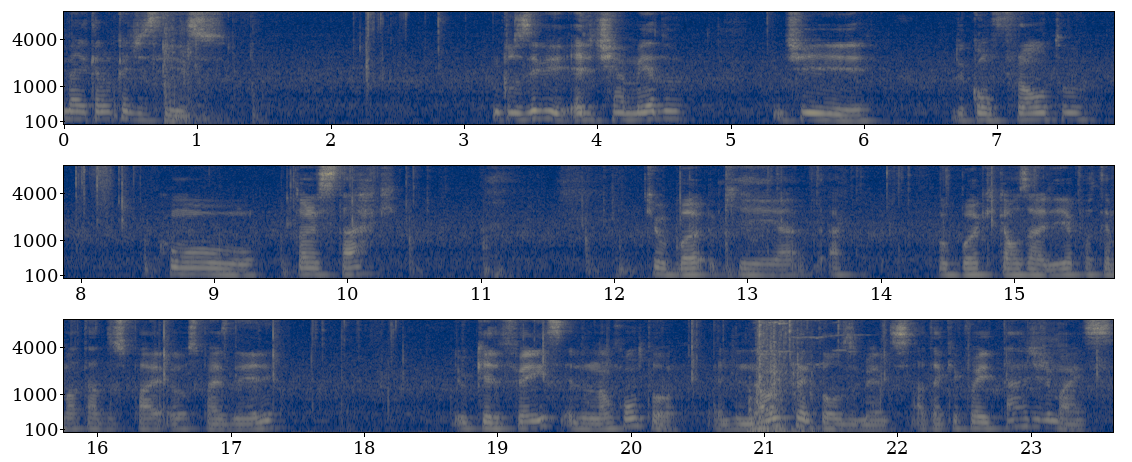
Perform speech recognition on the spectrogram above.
América nunca disse isso. Inclusive, ele tinha medo de do confronto com o Tony Stark que o Buck, que a, a, o Buck causaria por ter matado os, pai, os pais dele. E o que ele fez, ele não contou. Ele não enfrentou os medos, até que foi tarde demais.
